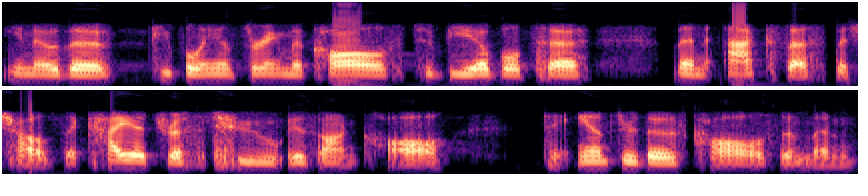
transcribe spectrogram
you know, the people answering the calls to be able to then access the child psychiatrist who is on call to answer those calls and then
